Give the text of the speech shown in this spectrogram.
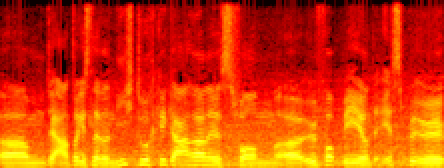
Ähm, der Antrag ist leider nicht durchgegangen, ist von äh, ÖVP und SPÖ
